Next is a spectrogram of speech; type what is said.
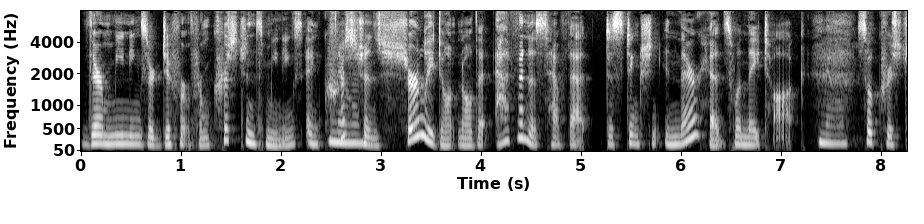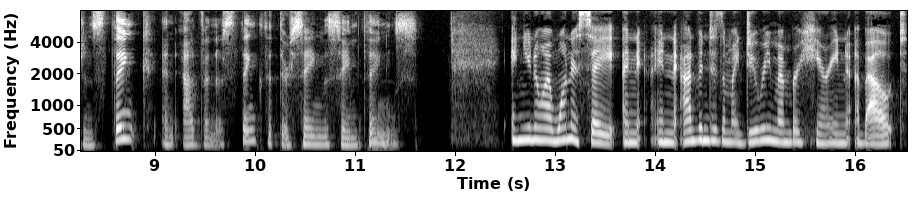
their meanings are different from Christians' meanings, and Christians surely don't know that Adventists have that distinction in their heads when they talk. No. So Christians think and Adventists think that they're saying the same things. And you know, I want to say, in, in Adventism, I do remember hearing about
